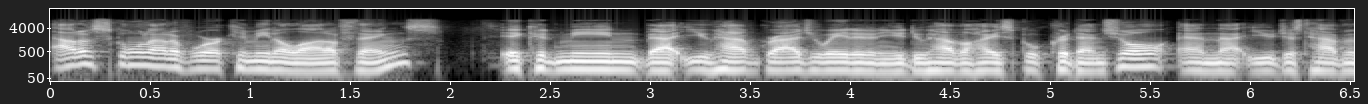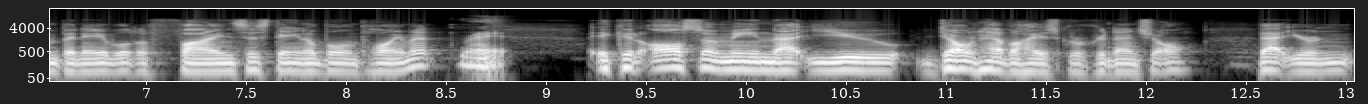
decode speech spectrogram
Out of school and out of work can mean a lot of things. It could mean that you have graduated and you do have a high school credential and that you just haven't been able to find sustainable employment. Right. It could also mean that you don't have a high school credential, that you're,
